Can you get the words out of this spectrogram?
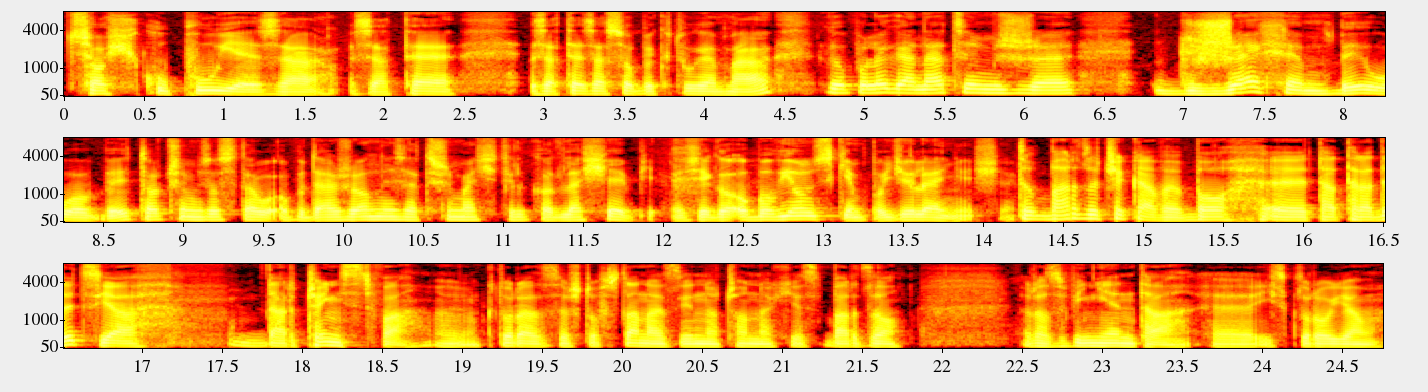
coś kupuje za, za, te, za te zasoby, które ma, tylko polega na tym, że grzechem byłoby to, czym został obdarzony, zatrzymać tylko dla siebie. Jest jego obowiązkiem podzielenie się. To bardzo ciekawe, bo e, ta tradycja darczyństwa, e, która zresztą w Stanach Zjednoczonych jest bardzo rozwinięta e, i z którą ja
